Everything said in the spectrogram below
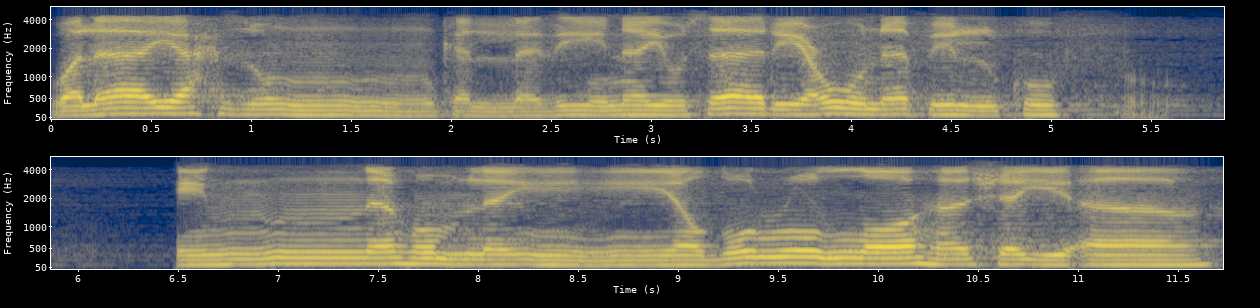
ولا يحزنك الذين يسارعون في الكفر. إنهم لن يضروا الله شيئا.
